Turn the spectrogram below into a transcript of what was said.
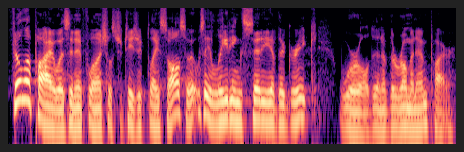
Philippi was an influential strategic place also. It was a leading city of the Greek world and of the Roman Empire.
